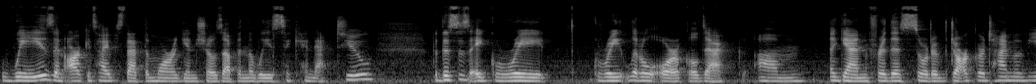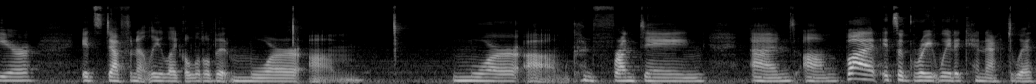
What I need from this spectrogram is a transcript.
ways and archetypes that the Morrigan shows up and the ways to connect to. But this is a great, great little oracle deck. Um, again, for this sort of darker time of year, it's definitely like a little bit more, um, more um, confronting and, um, but it's a great way to connect with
